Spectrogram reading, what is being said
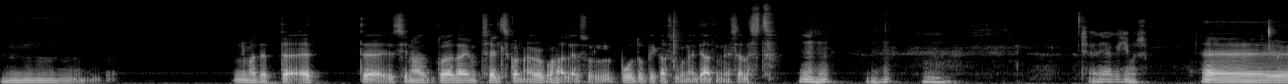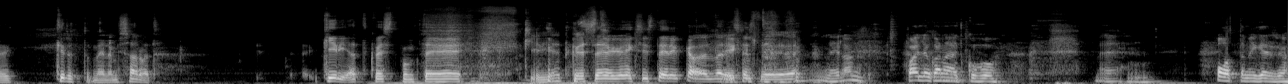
mm,. niimoodi, et, et sina tuled ainult seltskonnaga kohale ja sul puudub igasugune teadmine sellest. mm. -hmm. Mm -hmm. see on hea küsimus. kirjuta meile, mis sa arvad. kirjad quest.ee, kirjad, kas see eksisteerib ka veel päriselt. meil on palju kanaleid, kuhu me ootame kirju.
